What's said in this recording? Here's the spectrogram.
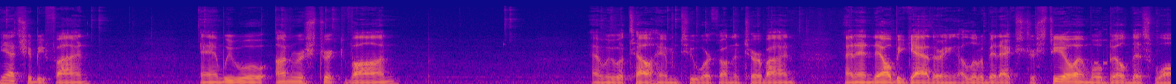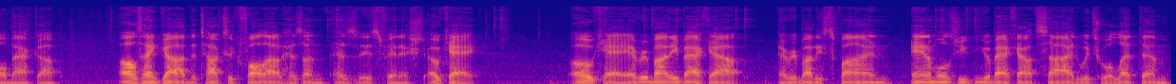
Yeah, it should be fine. And we will unrestrict Vaughn and we will tell him to work on the turbine. And then they'll be gathering a little bit extra steel, and we'll build this wall back up. Oh, thank God, the toxic fallout has un has is finished. Okay, okay, everybody back out. Everybody's fine. Animals, you can go back outside, which will let them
